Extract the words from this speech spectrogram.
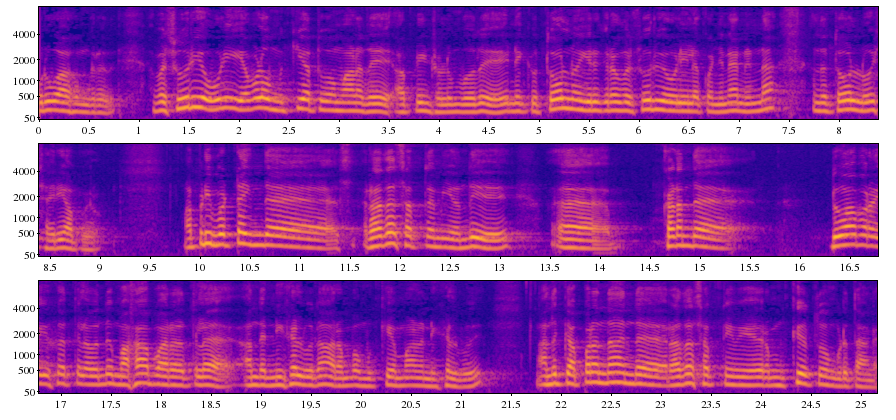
உருவாகுங்கிறது. அப்போ சூரிய ஒளி எவ்வளோ முக்கியத்துவமானது அப்படின்னு சொல்லும்போது இன்றைக்கி தோல் நோய் இருக்கிறவங்க சூரிய ஒளியில் கொஞ்ச நேரம் நின்னால் அந்த தோல் நோய் சரியாக போயிடும் அப்படிப்பட்ட இந்த ரத சப்தமி வந்து கடந்த துவாபர யுகத்தில் வந்து மகாபாரதத்தில் அந்த நிகழ்வு தான் ரொம்ப முக்கியமான நிகழ்வு. அதுக்கப்புறம் தான் இந்த ரத சப்தமி முக்கியத்துவம் கொடுத்தாங்க.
